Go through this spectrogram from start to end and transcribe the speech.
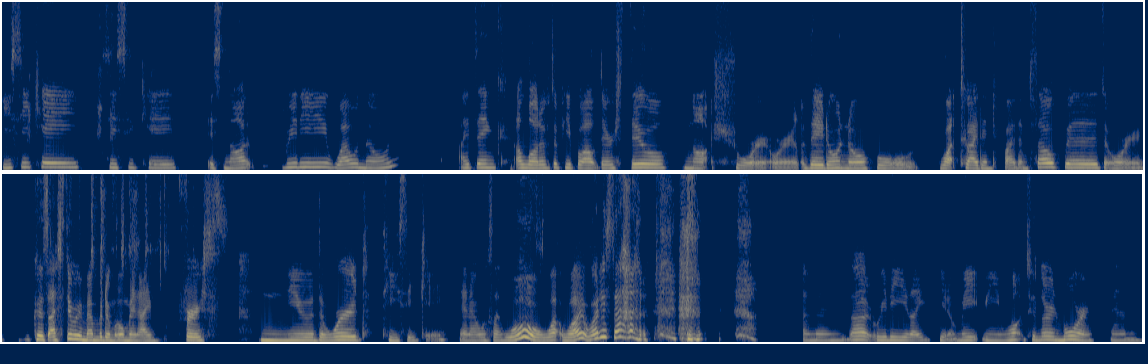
TCK, CCK is not really well known. I think a lot of the people out there still not sure or they don't know who what to identify themselves with or because I still remember the moment I first knew the word TCK and I was like, whoa, what what what is that? and then that really like, you know, made me want to learn more and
